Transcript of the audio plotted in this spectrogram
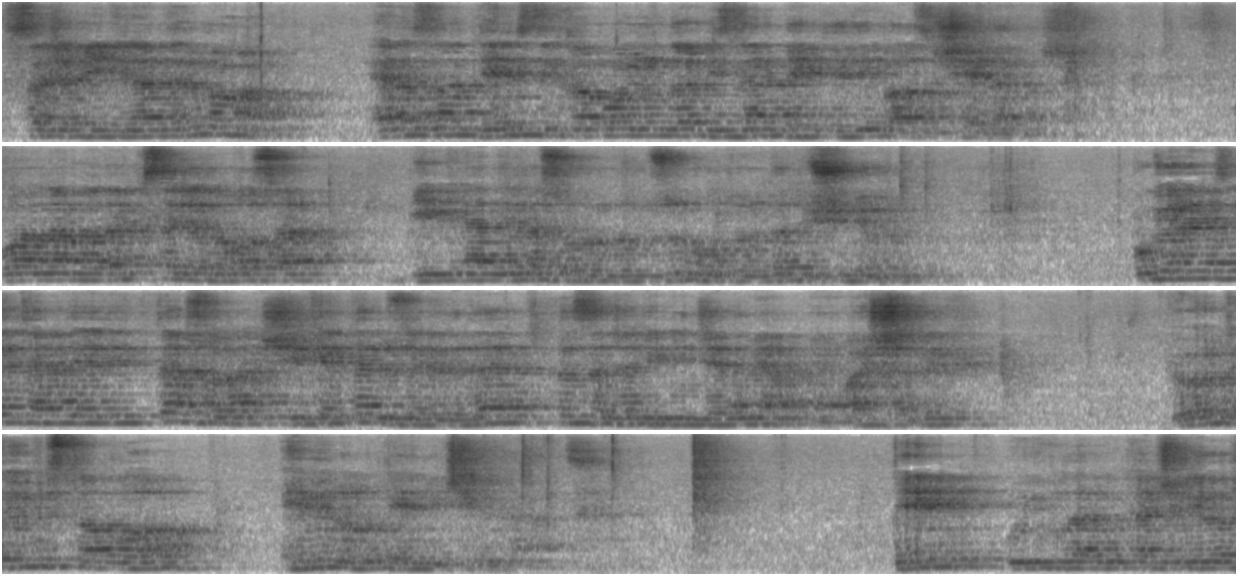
kısaca bilgilendiririm ama en azından Denizli kamuoyunun bizden beklediği bazı şeyler var. Bu anlamda da kısaca da olsa bilgilendirme sorumluluğumuzun olduğunu da düşünüyorum. Bu görevimize tercih edildikten sonra şirketler üzerinde de hızlıca bir inceleme yapmaya başladık. Gördüğümüz tablo emin olun benim içimi kanattı. Benim uykularımı kaçırıyor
